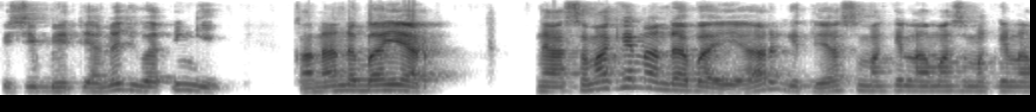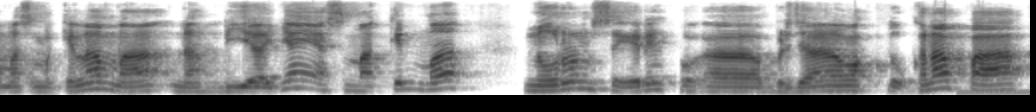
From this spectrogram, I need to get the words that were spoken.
Visibility Anda juga tinggi karena Anda bayar. Nah, semakin Anda bayar gitu ya, semakin lama semakin lama semakin lama, nah biayanya ya semakin menurun seiring uh, berjalannya waktu. Kenapa?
